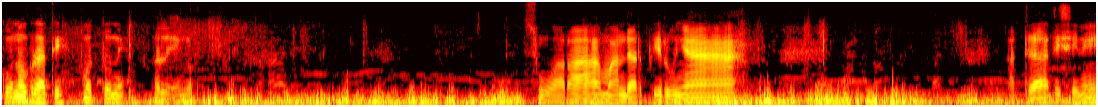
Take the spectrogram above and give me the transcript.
Kono berarti metu nih balik engko. Suara mandar birunya ada di sini.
